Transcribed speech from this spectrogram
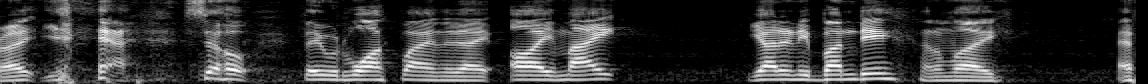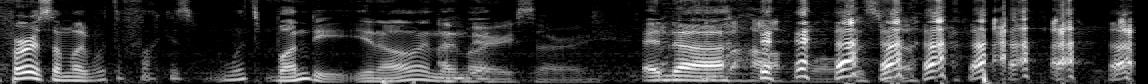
right. Yeah. So they would walk by and they'd be like, "Oi, mate, you got any Bundy?" And I'm like, at first, I'm like, "What the fuck is what's Bundy?" You know? And then I'm like, very sorry. and, uh, behalf of all of Australia.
